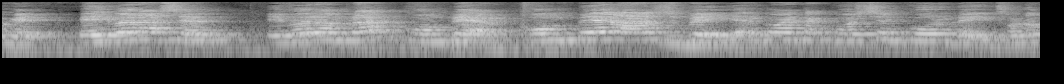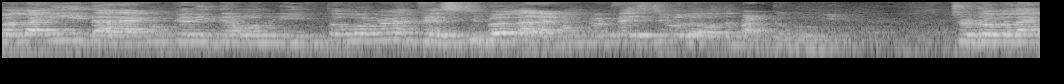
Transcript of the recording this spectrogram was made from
ওকে এইবার আসেন এবার আমরা কম্পেয়ার কম্পেয়ার আসবেই। এরকম একটা কোশ্চেন করবেই। ছোটবেলার ঈদ আর এখনকার ঈদের মধ্যে ঈদ তো বলবে না ফেস্টিভ্যাল আর এখনকার ফেস্টিভ্যালের মধ্যে পার্থক্য কি? ছোটবেলার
